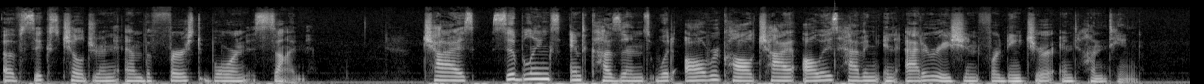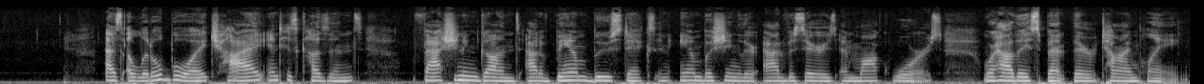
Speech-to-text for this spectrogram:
of six children and the firstborn son. Chai's siblings and cousins would all recall Chai always having an adoration for nature and hunting. As a little boy, Chai and his cousins fashioning guns out of bamboo sticks and ambushing their adversaries in mock wars were how they spent their time playing.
